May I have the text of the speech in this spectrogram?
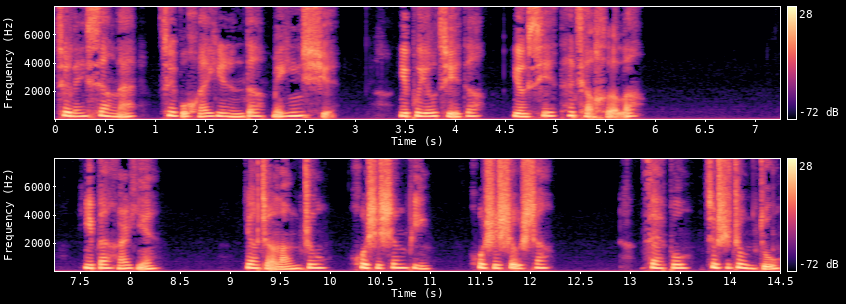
就连向来最不怀疑人的梅英雪，也不由觉得有些太巧合了。一般而言，要找郎中，或是生病，或是受伤，再不就是中毒。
